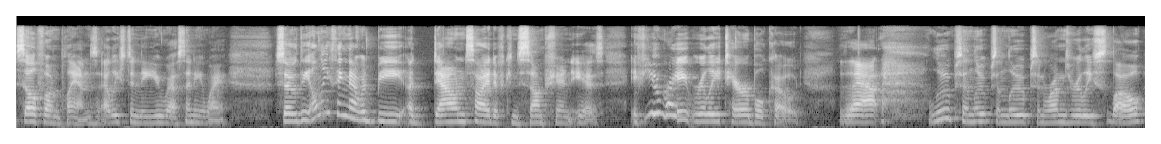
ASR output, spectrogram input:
cell phone plans, at least in the US anyway. So the only thing that would be a downside of consumption is if you write really terrible code that loops and loops and loops and runs really slow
